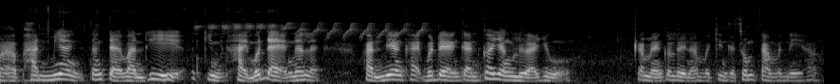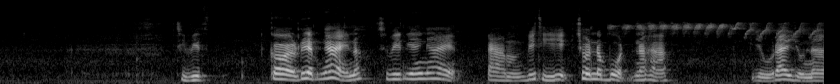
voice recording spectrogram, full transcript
มาพันเมี่ยงตั้งแต่วันที่กินไข่มดแดงนั่นแหละ พันเมี่ยงไข่มดแดงกันก็ยังเหลืออยู่ก็แมงก็เลยนะมากินกับส้มตำวันนี้ค่ะ ชีวิตก็เรียบง่ายเนาะชีวิตง่าย ๆ ตามวิถีชนบทนะคะ อยู่ไร่อยู่นา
